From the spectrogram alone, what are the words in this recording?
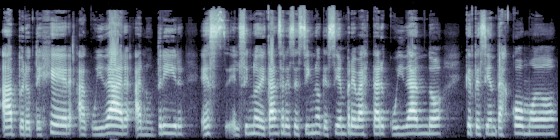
a proteger, a cuidar, a nutrir. Es el signo de cáncer, ese signo que siempre va a estar cuidando que te sientas cómodo.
